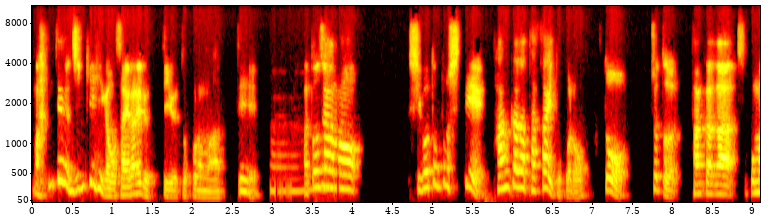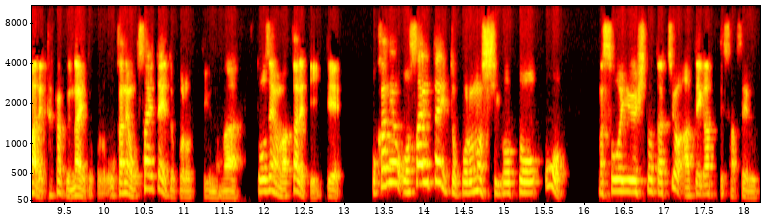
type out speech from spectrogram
まあ、ある程度人件費が抑えられるっていうところもあって、まあ、当然あの、仕事として単価が高いところと、ちょっと単価がそこまで高くないところ、お金を抑えたいところっていうのが当然分かれていて、お金を抑えたいところの仕事を、まあ、そういう人たちを当てがってさせる。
